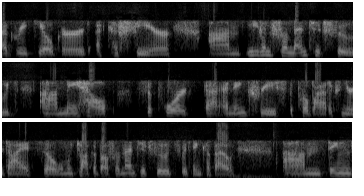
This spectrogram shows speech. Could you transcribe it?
a Greek yogurt, a kefir, um, even fermented foods um, may help support uh, and increase the probiotics in your diet. So when we talk about fermented foods, we think about um, things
